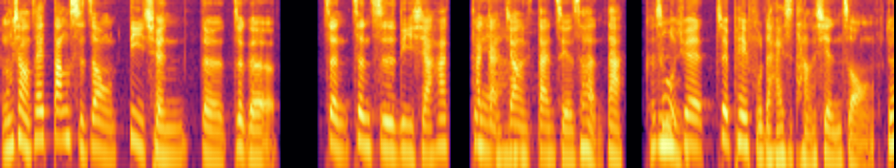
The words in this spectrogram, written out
我们想在当时这种地权的这个政政治力下，他他敢这样胆子也是很大。可是我觉得最佩服的还是唐宪宗，对，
